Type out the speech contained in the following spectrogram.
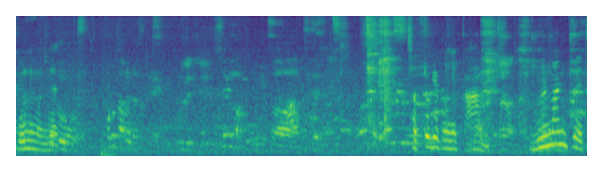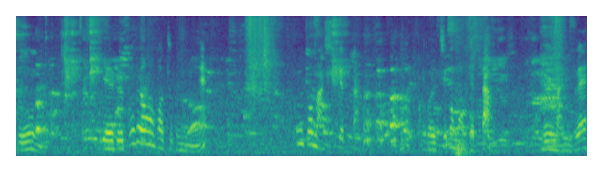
뭐니 뭐니 해도. 저도 코로나 걸렸을 때 수행 갖고 보니까 저쪽에 보니까 물만두에도 얘를 뿌려가지고 먹네. 그럼 더 맛있겠다. 이걸 찍어 먹겠다. 물만두에.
